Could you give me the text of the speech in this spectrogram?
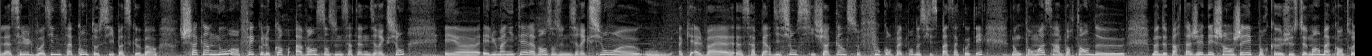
la cellule voisine, ça compte aussi parce que ben, chacun de nous en fait que le corps avance dans une certaine direction et, euh, l'humanité, elle avance dans une direction euh, où elle va à sa perdition si chacun se fout complètement de ce qui se passe à côté. Donc pour moi, c'est important de, ben, partager, d'échanger pour que justement, ben, qu'entre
